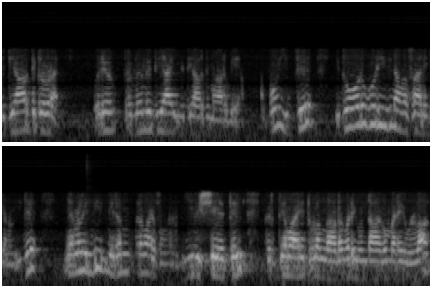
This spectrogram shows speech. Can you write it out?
വിദ്യാർത്ഥികളുടെ ഒരു പ്രതിനിധിയായി വിദ്യാർത്ഥി മാറുകയാണ്. അപ്പോൾ ഇത് ഇതോടുകൂടി ഇതിന് അവസാനിക്കണം. ഇത് ഞങ്ങൾ ഇനി നിരന്തരമായ സമരം. ഈ വിഷയത്തിൽ കൃത്യമായിട്ടുള്ള നടപടി ഉണ്ടാകും വരെയുള്ള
